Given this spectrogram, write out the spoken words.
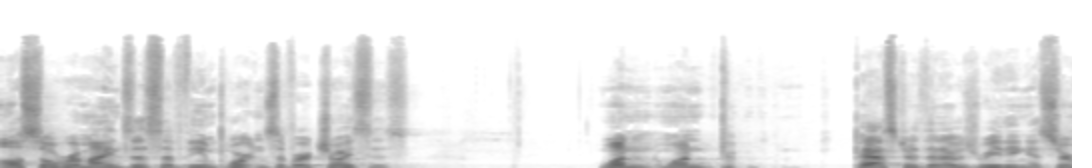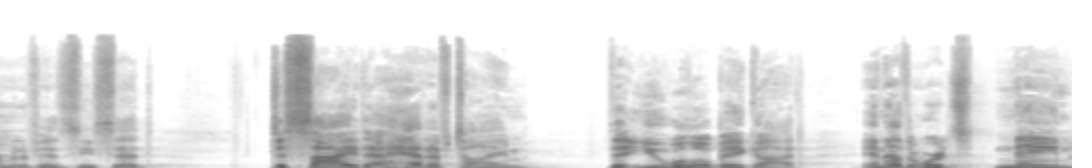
also reminds us of the importance of our choices. One, one p- pastor that I was reading a sermon of his, he said, Decide ahead of time that you will obey God. In other words, name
